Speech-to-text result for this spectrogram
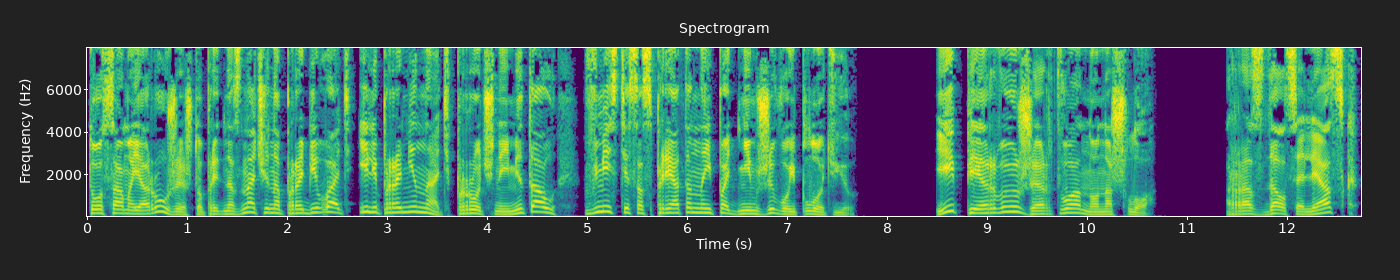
То самое оружие, что предназначено пробивать или проминать прочный металл вместе со спрятанной под ним живой плотью. И первую жертву оно нашло. Раздался ляск,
